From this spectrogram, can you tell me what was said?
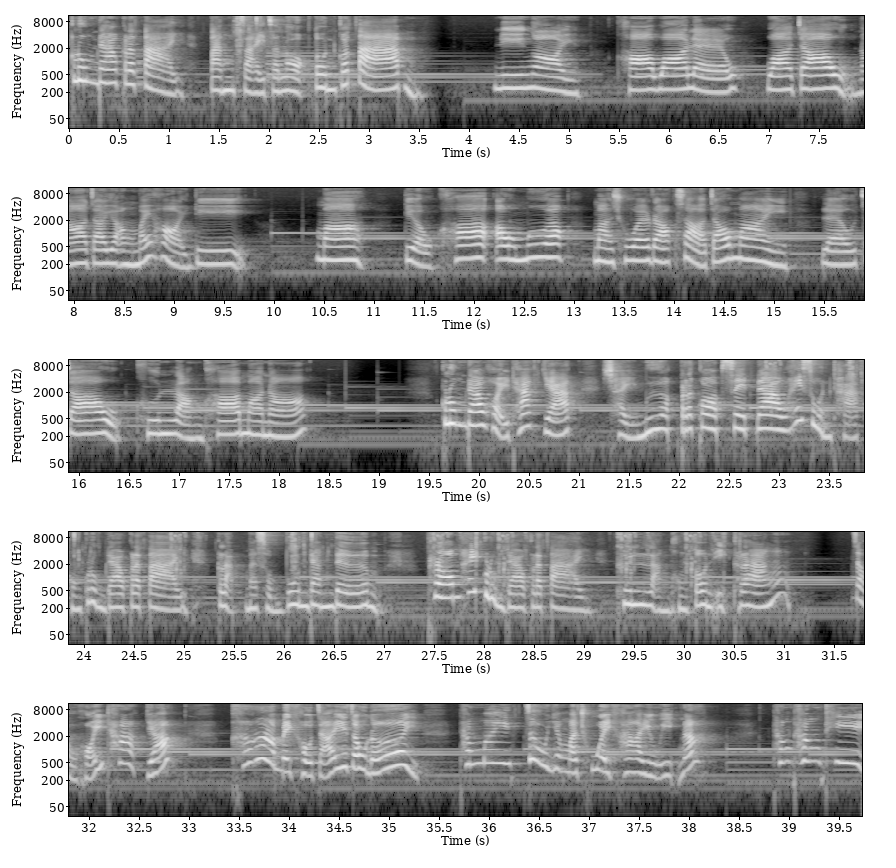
กลุ่มดาวกระต่าย ตั้งใจจะหลอกตนก็ตาม นี่ไงข้าว่าแล้ว ว่าเจ้าน่าจะยังไม่หายดี มา เดี๋ยวข้าเอาเมือกมาช่วยรักษาเจ้าใหม่ แล้วเจ้าขึ้นหลังข้ามานะ กลุ่มดาวหอยทากยักษ์ใช้เมือกประกอบเศษดาวให้ส่วนขาของกลุ่มดาวกระต่าย กลับมาสมบูรณ์ดังเดิม พร้อมให้กลุ่มดาวกระต่าย ขึ้นหลังของตนอีกครั้ง เจ้าหอยทากยักษ์ข้าไม่เข้าใจเจ้าเลยทำไมเจ้ายังมาช่วยข้าอยู่อีกนะ ทั้งทั้งๆที่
